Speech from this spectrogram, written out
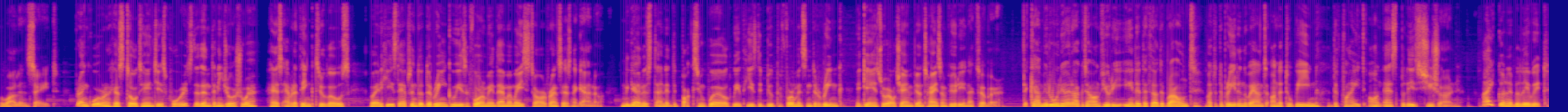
Wallin said. Frank Warren has told TNT Sports that Anthony Joshua has everything to lose when he steps into the ring with former MMA star Francis Ngannou. Ngannou stunned the boxing world with his debut performance in the ring against world champion Tyson Fury in October. The Cameroonian knocked down Fury in the third round, but the Briton went on to win the fight on a split decision. I couldn't believe it,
